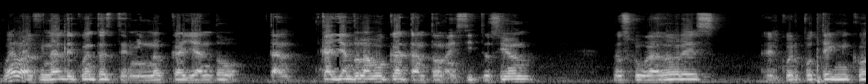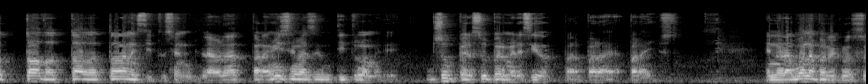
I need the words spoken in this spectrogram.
bueno, al final de cuentas terminó callando, tan, callando la boca tanto la institución, los jugadores, el cuerpo técnico, todo, todo, toda la institución. La verdad, para mí se me hace un título súper, súper merecido para, para, para, ellos. Enhorabuena para el Cruz.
